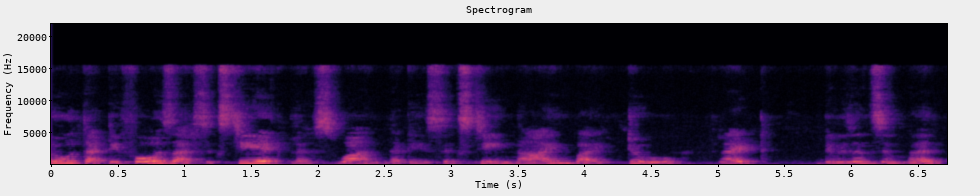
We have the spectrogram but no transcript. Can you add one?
2 34s are 68 plus 1 that is 69 by 2. Write division symbol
